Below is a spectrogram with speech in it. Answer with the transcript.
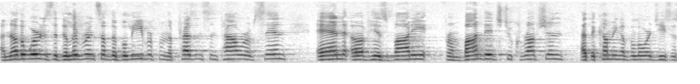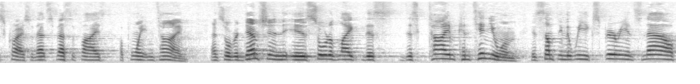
Another word is the deliverance of the believer from the presence and power of sin and of his body from bondage to corruption at the coming of the Lord Jesus Christ. So that specifies a point in time. And so redemption is sort of like this, this time continuum. It's something that we experience now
